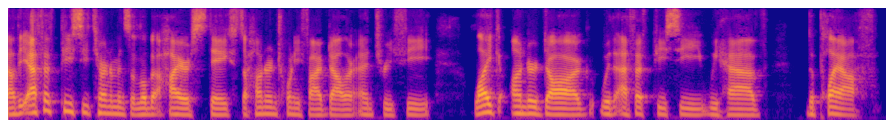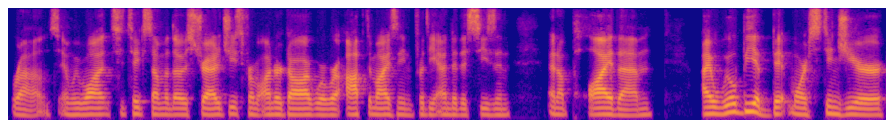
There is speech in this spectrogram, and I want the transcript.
Now the FFPC tournament's a little bit higher stakes. It's $125 entry fee. Like underdog with FFPC, we have the playoff rounds. And we want to take some of those strategies from underdog where we're optimizing for the end of the season and apply them. I will be a bit more stingier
